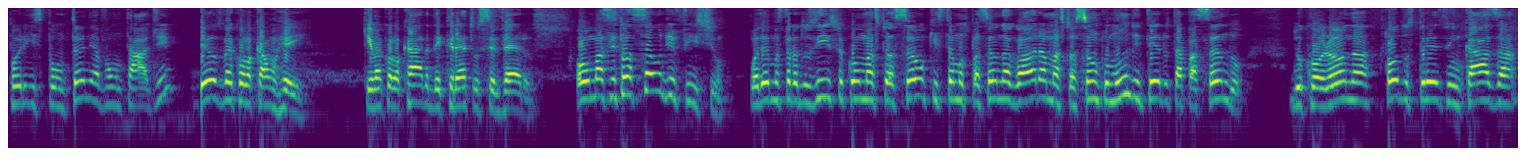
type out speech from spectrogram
por espontânea vontade, Deus vai colocar um rei, que vai colocar decretos severos. Ou uma situação difícil, Podemos traduzir isso como uma situação que estamos passando agora, uma situação que o mundo inteiro está passando do corona, todos presos em casa,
